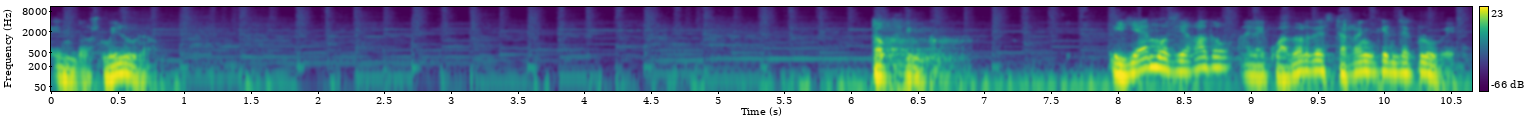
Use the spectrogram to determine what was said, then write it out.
en 2001. Top 5. Y ya hemos llegado al ecuador de este ranking de clubes.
